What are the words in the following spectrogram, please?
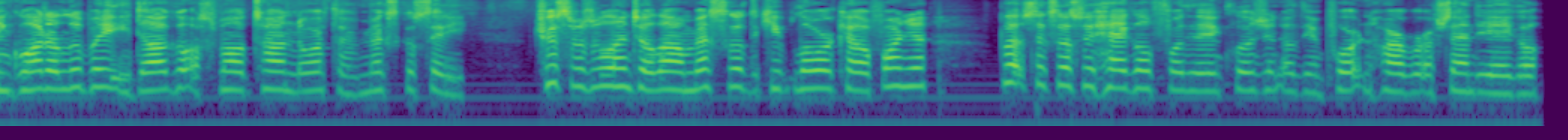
in Guadalupe Hidalgo, a small town north of Mexico City. Trist was willing to allow Mexico to keep Lower California, but successfully haggled for the inclusion of the important harbor of San Diego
